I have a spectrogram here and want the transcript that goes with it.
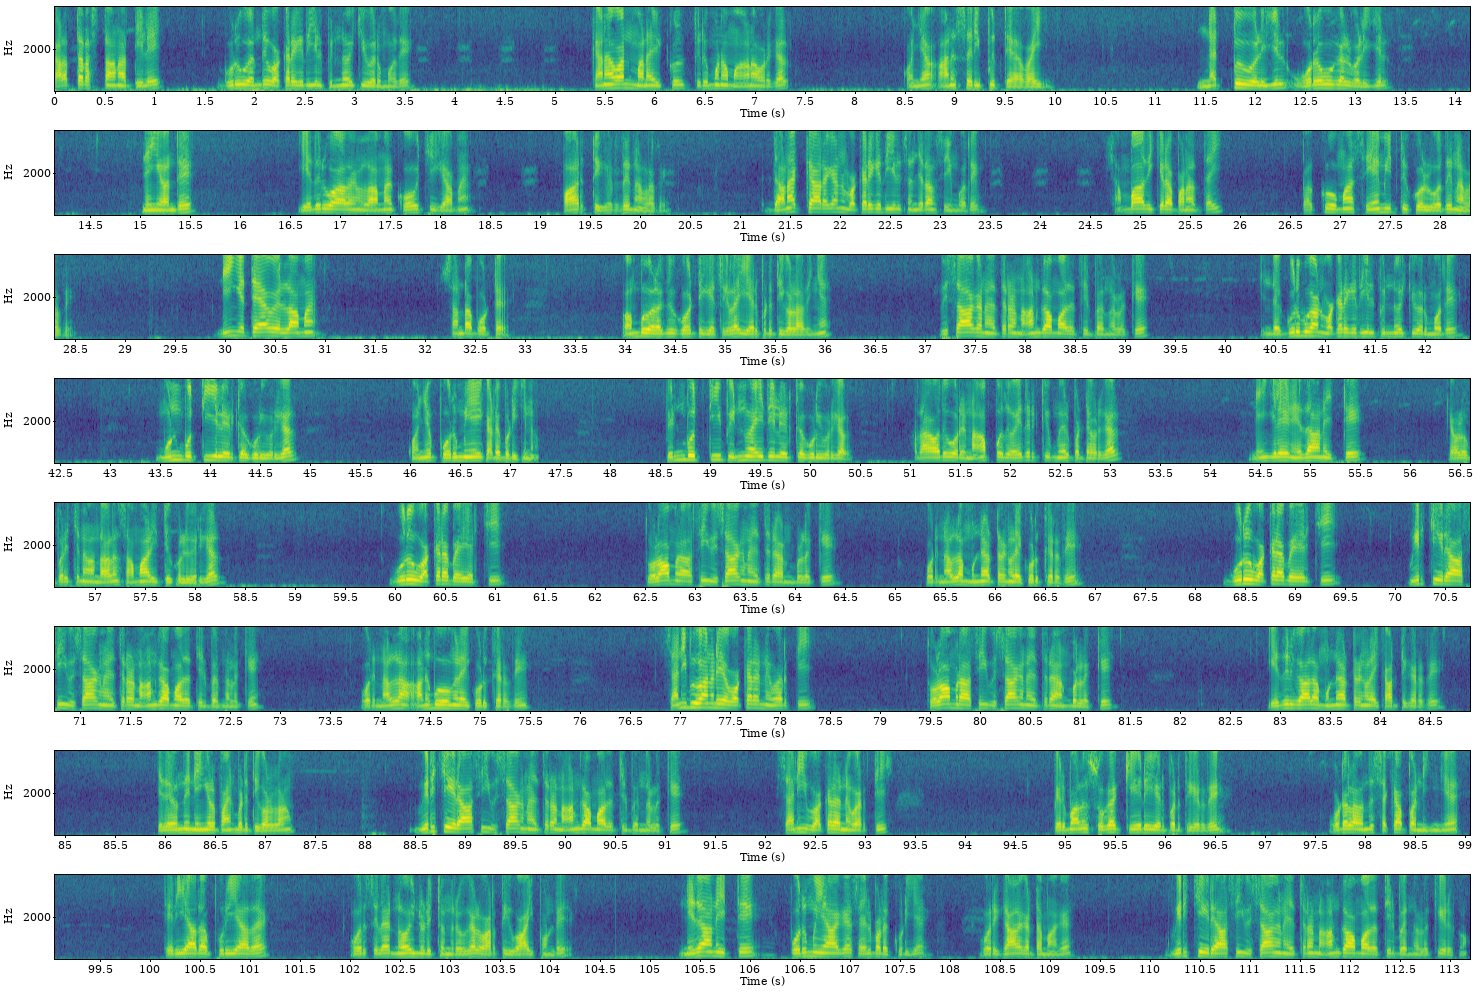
கலத்தரஸ்தானத்திலே குரு வந்து வக்கரகதியில் பின்னோக்கி வரும்போது கணவன் மனைவிக்குள் திருமணம் ஆனவர்கள் கொஞ்சம் அனுசரிப்பு தேவை. நட்பு வழியில் உறவுகள் வழியில் நீங்கள் வந்து எதிர்வாதம் இல்லாமல் கோவிச்சிக்காமல் பார்த்துக்கிறது நல்லது. தனக்காரகன் வக்கரகதியில் சஞ்சாரம் செய்யும்போது சம்பாதிக்கிற பணத்தை பக்குவமாக சேமித்து கொள்வது நல்லது. நீங்கள் தேவையில்லாமல் சண்டை போட்டு வம்பு வழக்கு கோர்ட்டு கேஸுகளை ஏற்படுத்தி கொள்ளாதீங்க. விசாக நட்சத்திரம் நான்காம் மாதத்தில் பிறந்தவர்களுக்கு இந்த குருபகான் வக்கரகதியில் பின்னோக்கி வரும்போது முன்புத்தியில் இருக்கக்கூடியவர்கள் கொஞ்சம் பொறுமையை கடைபிடிக்கணும். பின்புத்தி பின் வயதில் இருக்கக்கூடியவர்கள் அதாவது ஒரு நாற்பது வயதிற்கு மேற்பட்டவர்கள் நீங்களே நிதானித்து எவ்வளோ பிரச்சனை வந்தாலும் சமாளித்துக் கொள்வீர்கள். குரு வக்கர பயிற்சி துலாம் ராசி விசாக நட்சத்திர அன்பளுக்கு ஒரு நல்ல முன்னேற்றங்களை கொடுக்கிறது. குரு வக்கர பயிற்சி விருச்சி ராசி விசாக நட்சத்திர நான்காம் மாதத்தில் பிறந்தவர்களுக்கு ஒரு நல்ல அனுபவங்களை கொடுக்கிறது. சனி பகவானுடைய வக்கர நிவர்த்தி துலாம் ராசி விசாக நட்சத்திர அன்பர்களுக்கு எதிர்கால முன்னேற்றங்களை காட்டுகிறது. இதை வந்து நீங்கள் பயன்படுத்திக் கொள்ளலாம். விருச்சிக ராசி விசாக நட்சத்திரம் நான்காம் மாதத்தில் பிறந்தவர்களுக்கு சனி வக்கர நிவர்த்தி. பெரும்பாலும் சுகக்கேடு ஏற்படுத்துகிறது. உடலை வந்து செக்கப் பண்ணிக்கங்க. தெரியாத புரியாத ஒரு சில நோய் நொடி தொந்தரவுகள் வரத்துக்கு வாய்ப்புண்டு நிதானித்து பொறுமையாக செயல்படக்கூடிய ஒரு காலகட்டமாக விருச்சிக ராசி விசாக நேரத்தில் நான்காம் மாதத்தில் பிறந்தவர்களுக்கு இருக்கும்.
